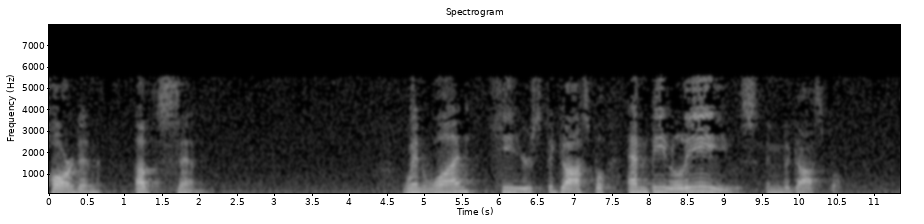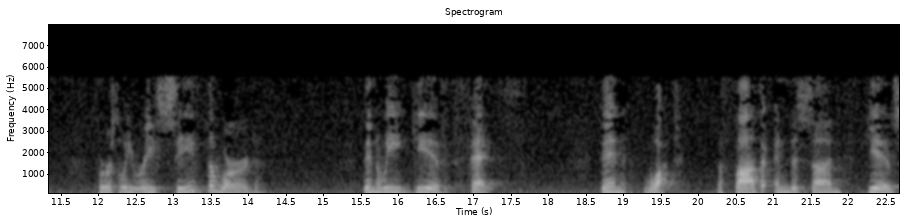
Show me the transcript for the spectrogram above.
pardon of sin. When one hears the gospel and believes in the gospel. First, we receive the word, then we give faith. Then what? The Father and the Son gives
